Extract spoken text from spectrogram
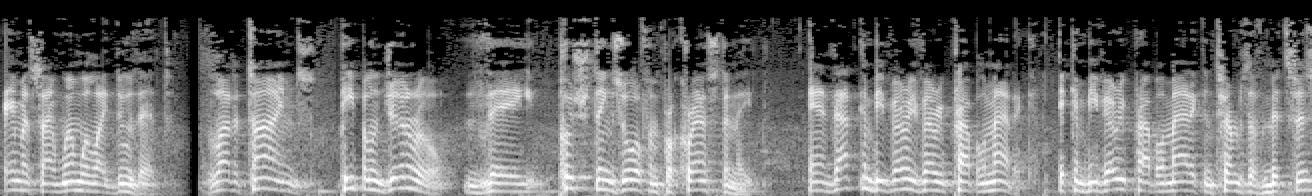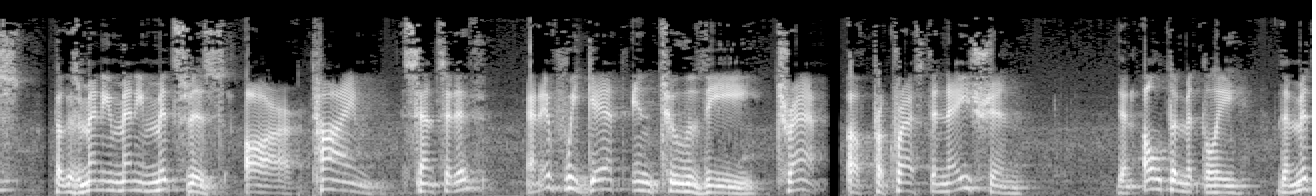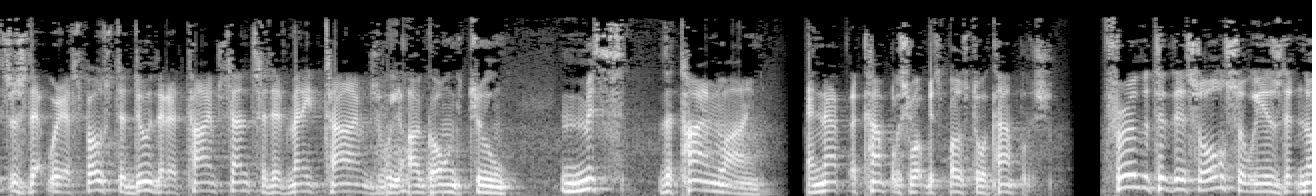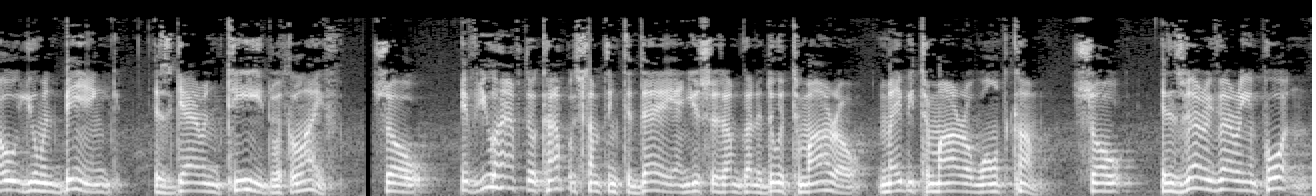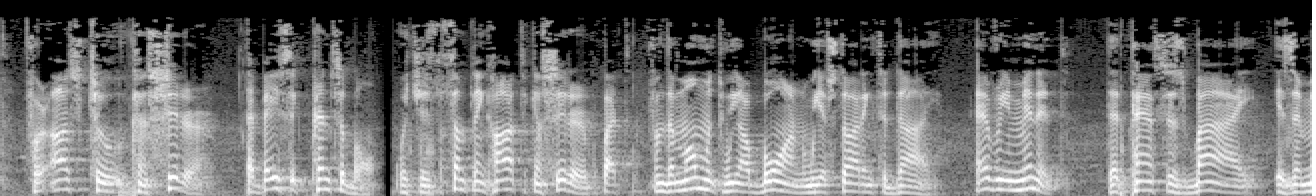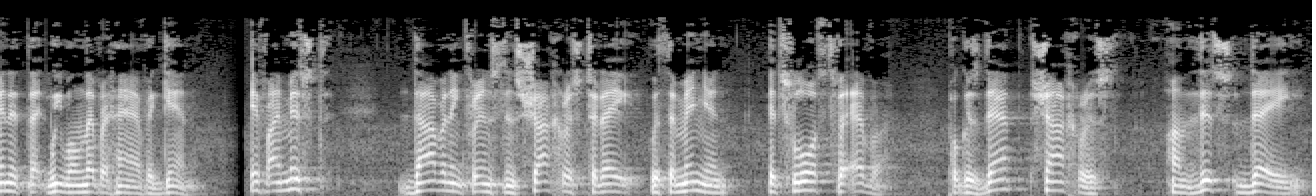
Amosai, when will I do that? A lot of times, people in general, they push things off and procrastinate. And that can be very, very problematic. It can be very problematic in terms of mitzvahs, because many, many mitzvahs are time sensitive. And if we get into the trap of procrastination, then ultimately the mitzvahs that we're supposed to do that are time sensitive, many times we are going to miss the timeline and not accomplish what we're supposed to accomplish. Further to this also is that no human being is guaranteed with life. So if you have to accomplish something today and you say, I'm going to do it tomorrow, maybe tomorrow won't come. So it is very, very important for us to consider a basic principle, which is something hard to consider, but from the moment we are born, we are starting to die. Every minute that passes by is a minute that we will never have again. If I missed davening, for instance, Shacharis today with the minyan, it's lost forever. Because that Shacharis on this day,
